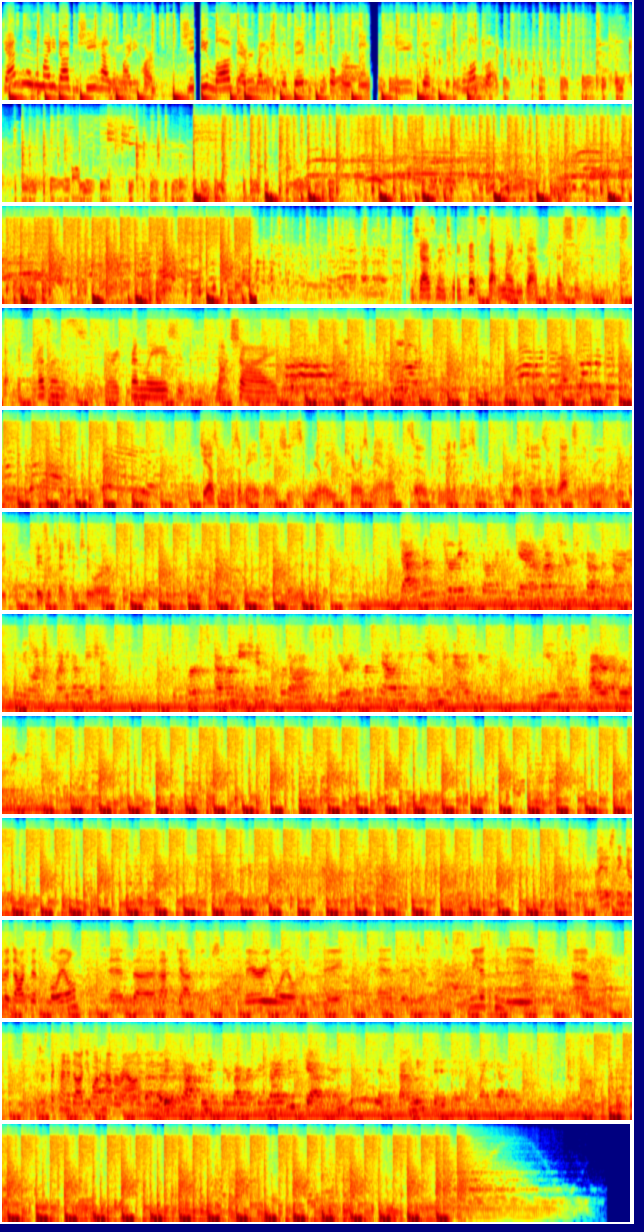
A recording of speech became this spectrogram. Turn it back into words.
Jasmine is a mighty dog because she has a mighty heart. She loves everybody. She's a big people person. She just, she's a love bug. Jasmine to me fits that mighty dog because she's she's got good presence, she's very friendly, she's not shy. Jasmine was amazing. She's really charismatic. So the minute she sort of approaches or walks in the room, everybody pays attention to her. Jasmine's journey to stardom began last year in 2009 when we launched Mighty Dog Nation, the first ever nation for dogs whose spirited personalities and can-do attitudes amuse and inspire everyone they meet. I just think of a dog that's loyal, and uh, that's Jasmine. She's very loyal to CJ, and just sweet as can be. Um, just the kind of dog you want to have around. This document hereby recognizes Jasmine as a founding citizen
